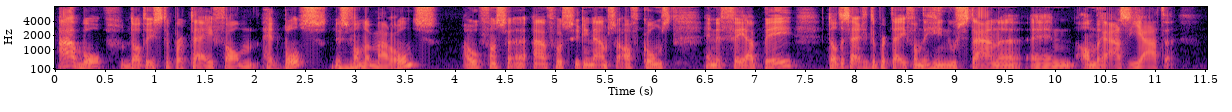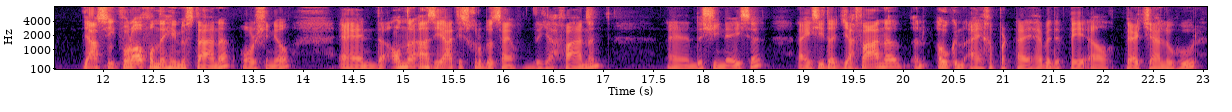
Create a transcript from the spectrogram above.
ABOP, dat is de partij van het bos, dus mhm. van de Marons ook van Afro-Surinaamse afkomst. En de VAP, dat is eigenlijk de partij van de Hindoestanen en andere Aziaten. Ja, vooral van de Hindoestanen, origineel. En de andere Aziatische groep, dat zijn de Javanen en de Chinezen. En je ziet dat Javanen een, ook een eigen partij hebben, de PL, Percha Luhur.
